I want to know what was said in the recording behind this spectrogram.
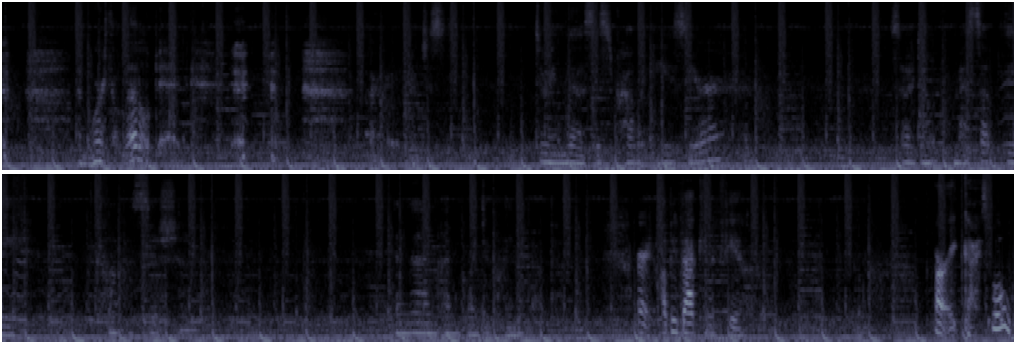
I'm worth a little bit. All right, I'm just doing this. This is probably easier so I don't mess up the composition. And then I'm going to clean it up. All right, I'll be back in a few. All right, guys. Whoa.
